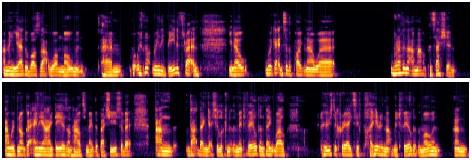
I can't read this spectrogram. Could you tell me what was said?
I mean, yeah, there was that one moment, um, but we've not really been a threat. And, you know, we're getting to the point now where we're having that amount of possession and we've not got any ideas on how to make the best use of it. And that then gets you looking at the midfield and think, well, who's the creative player in that midfield at the moment? And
